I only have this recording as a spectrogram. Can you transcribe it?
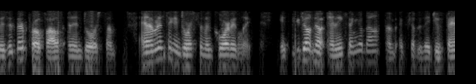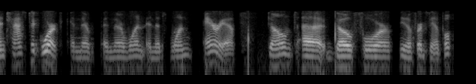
Visit their profiles and endorse them. And I'm going to say endorse them accordingly. If you don't know anything about them except that they do fantastic work in their in their one in this one area, don't uh, go for you know for example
